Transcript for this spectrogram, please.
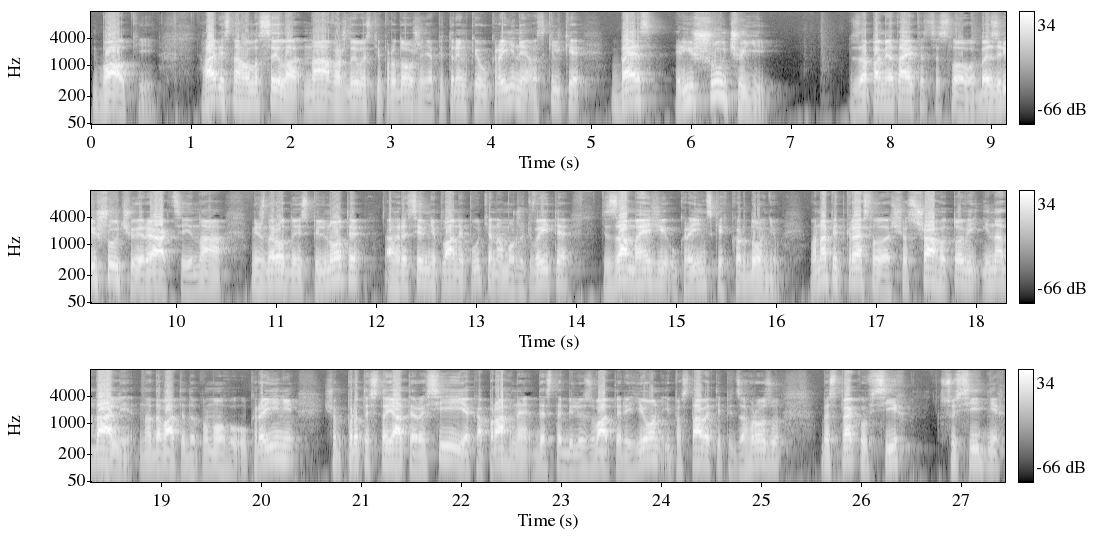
Балтії. Гарріс наголосила на важливості продовження підтримки України, оскільки без рішучої, запам'ятайте це слово, без рішучої реакції на міжнародної спільноти агресивні плани Путіна можуть вийти за межі українських кордонів. Вона підкреслила, що США готові і надалі надавати допомогу Україні, щоб протистояти Росії, яка прагне дестабілізувати регіон і поставити під загрозу безпеку всіх сусідніх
